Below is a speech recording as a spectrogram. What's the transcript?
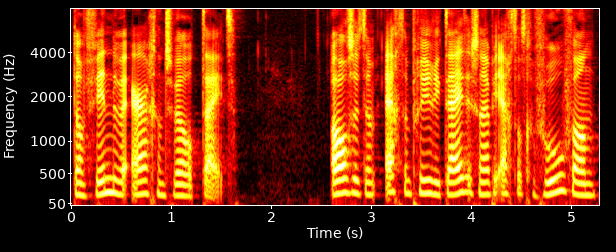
dan vinden we ergens wel tijd. Als het een, echt een prioriteit is, dan heb je echt dat gevoel van:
